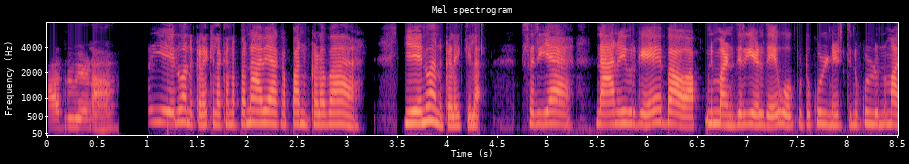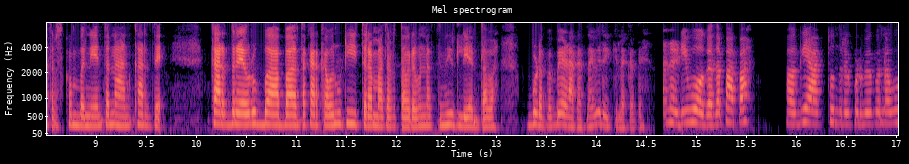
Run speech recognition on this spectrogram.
ಆದ್ರೂ ಏನು ಅನ್ಕೊಳಕಿಲ್ಲ ಕಣಪ್ಪ. ನಾವು ಯಾಕಪ್ಪ ಅನ್ಕೊಳವ ಏನು ಅನ್ಕೊಳಕಿಲ್ಲ. ಸರಿಯಾ? ನಾನು ಇವ್ರಿಗೆ ಬಾ ನಿಮ್ಮ ಅಣ್ಣದಿರಿಗೆ ಹೇಳಿದೆ ಹೋಗ್ಬಿಟ್ಟು ಕುಳ್ಳಿರ್ತೀನಿ ಕುಳ್ಳು ಮಾತಾಡ್ಸ್ಕೊಂಬನ್ನಿ ಅಂತ ನಾನು ಕರೆದೆ. ಕರೆದ್ರೆ ಅವರು ಬಾ ಬಾ ಅಂತ ಕರ್ಕೊಂಡ್ಬಿಟ್ಟು ಈ ಥರ ಮಾತಾಡ್ತಾವ್ರೆ ಅವ್ನ ಹತ್ತಿನ ಇರಲಿ ಅಂತವ. ಬುಡಪ್ಪ ಬೇಡಕತ್ತ ನಾವು ಇರಕ್ಕಿಲ್ಲ ಕತೆ. ನಡಿ ಹೋಗದ ಪಾಪ. ಹಾಗೆ ಯಾಕೆ ತೊಂದರೆ ಕೊಡಬೇಕು ನಾವು?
